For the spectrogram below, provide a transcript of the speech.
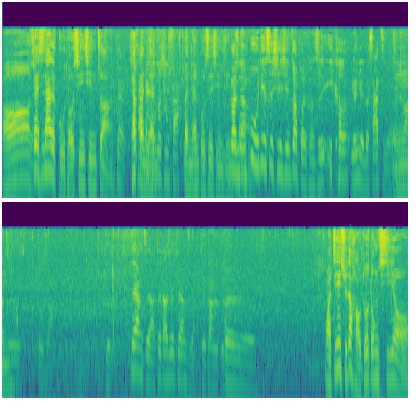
哦，所以是它的骨头星星状。对，它本人做星沙，本人不是星星状。本人不一定是星星状，本可能是一颗圆圆的沙子而已。最多少？就这样子啊，最大就是这样子啊，最大就这样。对。哇，今天学到好多东西哦。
